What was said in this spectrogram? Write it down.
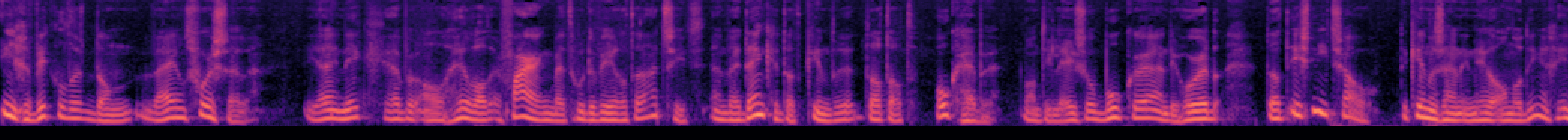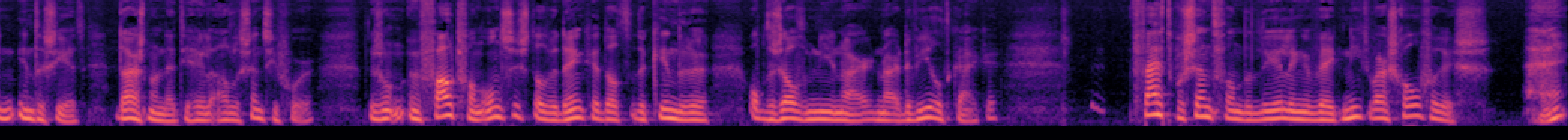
ingewikkelder dan wij ons voorstellen. Jij en ik hebben al heel wat ervaring met hoe de wereld eruit ziet. En wij denken dat kinderen dat dat ook hebben. Want die lezen op boeken en die horen. Dat is niet zo. De kinderen zijn in heel andere dingen geïnteresseerd. Daar is nou net die hele adolescentie voor. Dus een, een, fout van ons is dat we denken dat de kinderen op dezelfde manier naar, naar de wereld kijken. 50% van de leerlingen weet niet waar school voor is. Hè?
